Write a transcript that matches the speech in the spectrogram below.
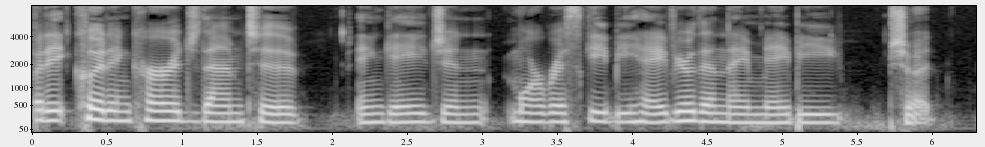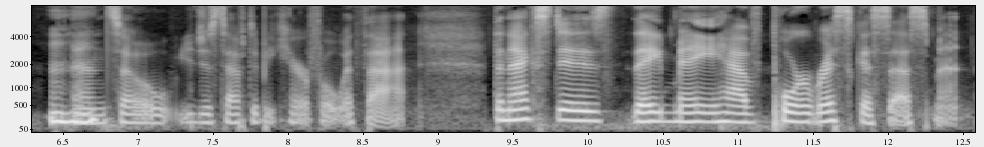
but it could encourage them to engage in more risky behavior than they maybe should. Mm-hmm. And so you just have to be careful with that. The next is they may have poor risk assessment.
